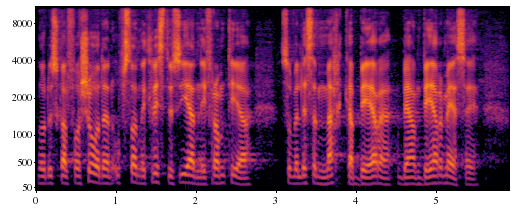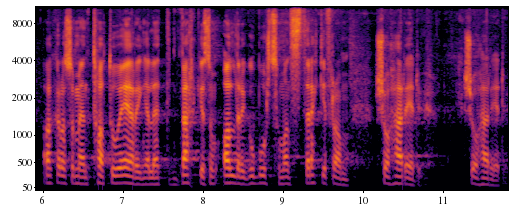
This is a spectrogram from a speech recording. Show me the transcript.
når du skal få se den oppstande Kristus igjen i framtida, så vil disse merka bære, han bære med seg. Akkurat som en tatovering eller et merke som aldri går bort, som han strekker fram. Se, her er du. Se, her er du.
